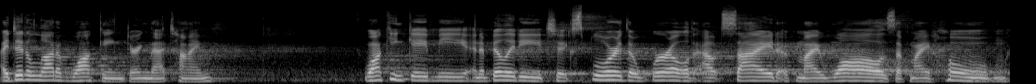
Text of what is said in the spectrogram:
I did a lot of walking during that time. Walking gave me an ability to explore the world outside of my walls of my home.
